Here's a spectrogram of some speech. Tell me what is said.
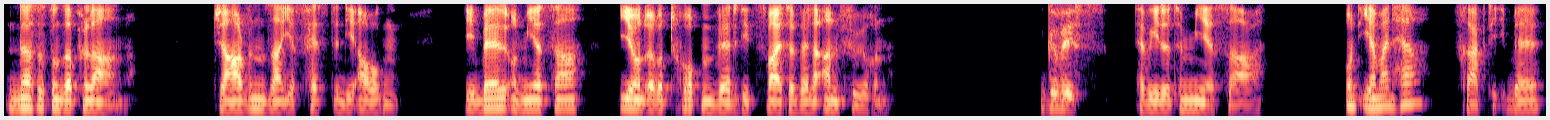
Das ist unser Plan. Jarvan sah ihr fest in die Augen. Ibel und Mirsa, ihr und eure Truppen werdet die zweite Welle anführen. Gewiss, erwiderte Mirsa. Und ihr, mein Herr? fragte Ibel.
